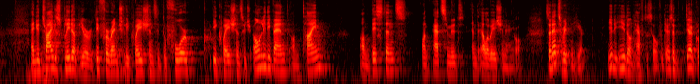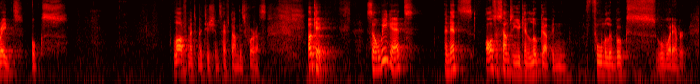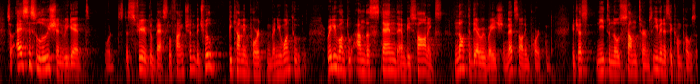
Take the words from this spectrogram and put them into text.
and you try to split up your differential equations into four equations which only depend on time, on distance, on azimuth, and elevation angle. So that's written here. You, you don't have to solve it. There's a, there are great books. A lot of mathematicians have done this for us. Okay, so we get, and that's also something you can look up in formula books or whatever. So as a solution, we get what's the spherical Bessel function, which will become important when you want to really want to understand ambisonics, not the derivation. That's not important. You just need to know some terms, even as a composer.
